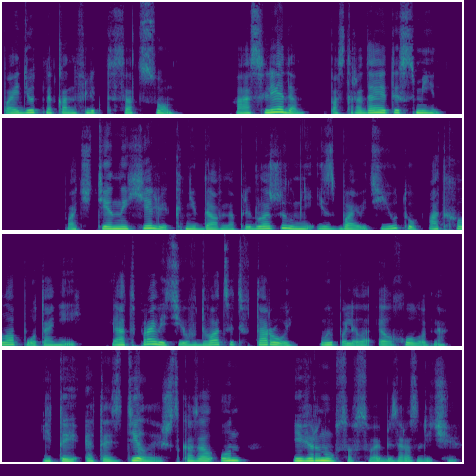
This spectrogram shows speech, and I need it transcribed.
пойдет на конфликт с отцом, а следом пострадает и Смин. Почтенный Хельвик недавно предложил мне избавить Юту от хлопот о ней и отправить ее в двадцать второй, выпалила Эл холодно. «И ты это сделаешь», — сказал он и вернулся в свое безразличие.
